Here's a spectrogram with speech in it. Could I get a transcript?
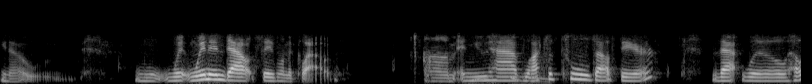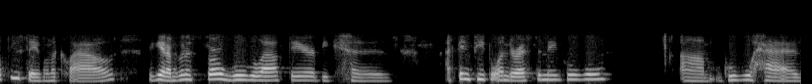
you know, when, when in doubt, save on the cloud. Um, and you have lots of tools out there that will help you save on the cloud. Again, I'm going to throw Google out there because I think people underestimate Google. Um, Google has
